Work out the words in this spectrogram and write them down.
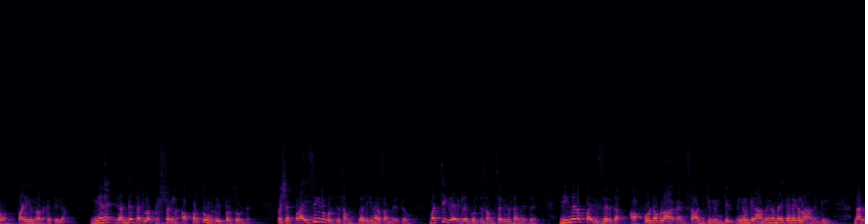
ആവും പണിയും നടക്കത്തില്ല. ഇങ്ങനെ രണ്ട് തരത്തിലുള്ള പ്രശ്നങ്ങൾ അപ്പുറത്തും ഉണ്ട് ഇപ്പുറത്തും ഉണ്ട്. പക്ഷെ പ്രൈസിങ്ങിനെ കുറിച്ച് സംസാരിക്കുന്ന സമയത്തും മറ്റ് കാര്യങ്ങളെക്കുറിച്ച് സംസാരിക്കുന്ന സമയത്ത് നിങ്ങളുടെ പരിസരത്ത് അഫോർഡബിൾ ആകാൻ സാധിക്കുമെങ്കിൽ നിങ്ങൾ ഗ്രാമീണ മേഖലകളാണെങ്കിൽ നല്ല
